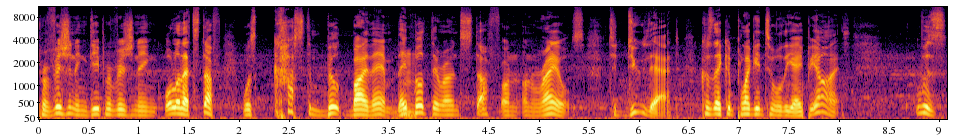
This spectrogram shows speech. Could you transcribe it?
provisioning, deprovisioning, all of that stuff was custom built by them. They Mm. built their own stuff on, on Rails to do that because they could plug into all the APIs. It was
